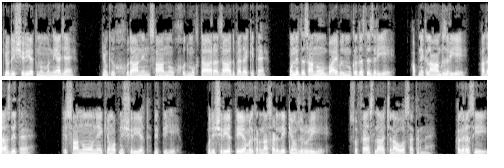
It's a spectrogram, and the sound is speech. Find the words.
ਕਿ ਉਹਦੀ ਸ਼ਰੀਅਤ ਨੂੰ ਮੰਨਿਆ ਜਾਏ ਕਿਉਂਕਿ ਖੁਦਾ ਨੇ ਇਨਸਾਨ ਨੂੰ ਖੁਦ ਮੁਖਤਾਰ ਆਜ਼ਾਦ ਪੈਦਾ ਕੀਤਾ ਹੈ ਉਹਨੇ ਤੇ ਸਾਨੂੰ ਬਾਈਬਲ ਮੁਕੱਦਸ ਦੇ ਜ਼ਰੀਏ ਆਪਣੇ ਕਲਾਮ ਦੇ ਜ਼ਰੀਏ ਆਦਰਸ਼ ਦਿੱਤਾ ਹੈ ਕਿ ਸਾਨੂੰ ਉਹਨੇ ਕਿਉਂ ਆਪਣੀ ਸ਼ਰੀਅਤ ਦਿੱਤੀ ਹੈ ਉਹਦੀ ਸ਼ਰੀਅਤ ਤੇ ਅਮਲ ਕਰਨਾ ਸਾਡੇ ਲਈ ਕਿਉਂ ਜ਼ਰੂਰੀ ਹੈ ਸੋ ਫੈਸਲਾ ਚਨਾਓ ਅਸਾ ਕਰਨਾ ਹੈ ਅਗਰ ਅਸੀਂ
